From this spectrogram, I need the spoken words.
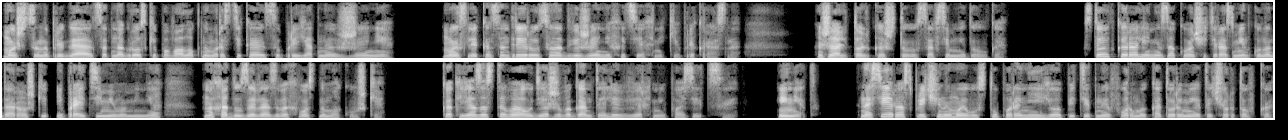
Мышцы напрягаются, от нагрузки по волокнам растекается приятное жжение, мысли концентрируются на движениях и технике, прекрасно. Жаль только, что совсем недолго. Стоит Каролине закончить разминку на дорожке и пройти мимо меня, на ходу завязывая хвост на макушке. Как я застываю, удерживая гантели в верхней позиции. И нет, на сей раз причина моего ступора не ее аппетитные формы, которыми эта чертовка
